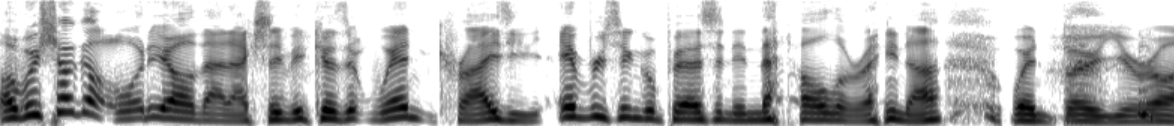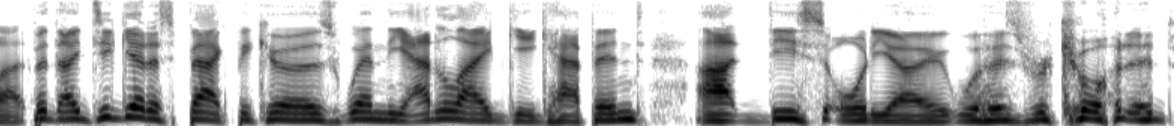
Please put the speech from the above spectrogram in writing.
I wish I wish I got audio of that actually because it went crazy. Every single person in that whole arena went boo, you're right. But they did get us back because when the Adelaide gig happened, uh, this audio was recorded.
